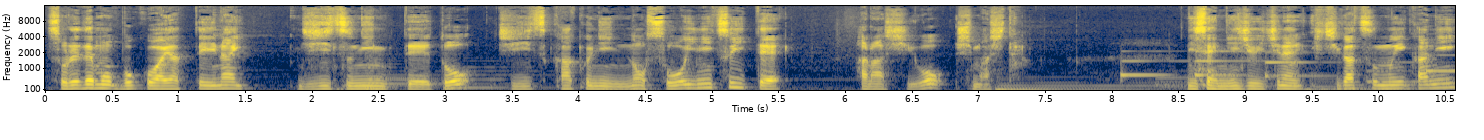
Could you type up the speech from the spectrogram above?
それでも僕はやっていない。事実認定と事実確認の相違について話をしました。2021年7月6日に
